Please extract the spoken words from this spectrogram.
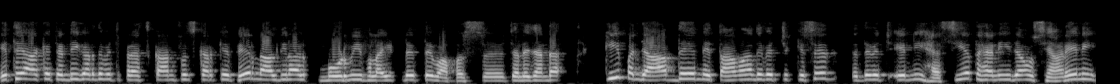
ਇੱਥੇ ਆ ਕੇ ਚੰਡੀਗੜ੍ਹ ਦੇ ਵਿੱਚ ਪ੍ਰੈਸ ਕਾਨਫਰੰਸ ਕਰਕੇ ਫਿਰ ਨਾਲ ਦੀ ਨਾਲ ਮੋੜਵੀਂ ਫਲਾਈਟ ਦੇ ਉੱਤੇ ਵਾਪਸ ਚਲੇ ਜਾਂਦਾ। ਕੀ ਪੰਜਾਬ ਦੇ ਨੇਤਾਵਾਂ ਦੇ ਵਿੱਚ ਕਿਸੇ ਦੇ ਵਿੱਚ ਇੰਨੀ ਹیثیت ਹੈ ਨਹੀਂ ਜਾਂ ਉਹ ਸਿਆਣੇ ਨਹੀਂ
